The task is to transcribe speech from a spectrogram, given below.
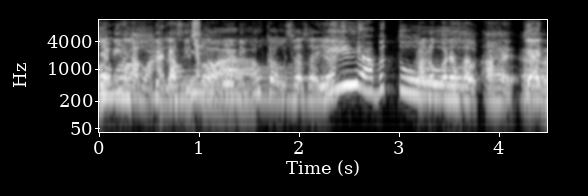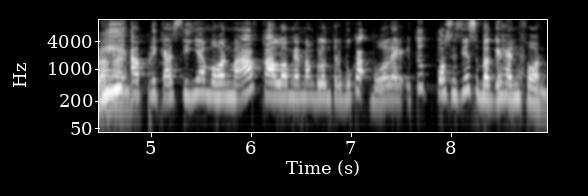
Jadi Wallahu a'lam aplikasinya nggak boleh dibuka Ustaz saya. Iya betul. Kalau pada saat ah, eh, Jadi aplikasinya mohon maaf kalau memang belum terbuka boleh. Itu posisinya sebagai handphone.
